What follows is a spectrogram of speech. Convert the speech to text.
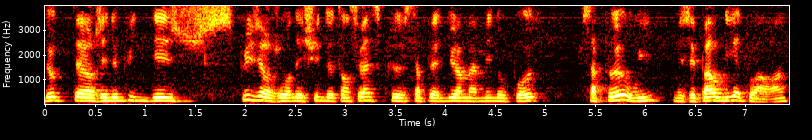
docteur, j'ai depuis plusieurs jours des chutes de tension. Est-ce que ça peut être dû à ma ménopause? Ça peut, oui, mais c'est pas obligatoire. Hein.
